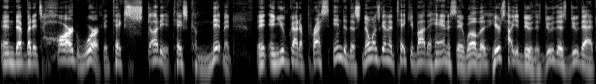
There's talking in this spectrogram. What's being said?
And, uh, but it's hard work. It takes study, it takes commitment, and, and you've got to press into this. No one's going to take you by the hand and say, well, here's how you do this, do this, do that.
